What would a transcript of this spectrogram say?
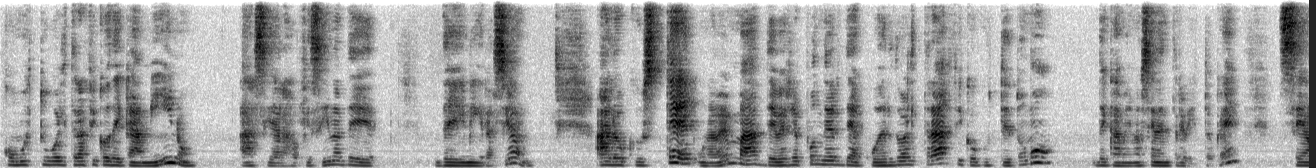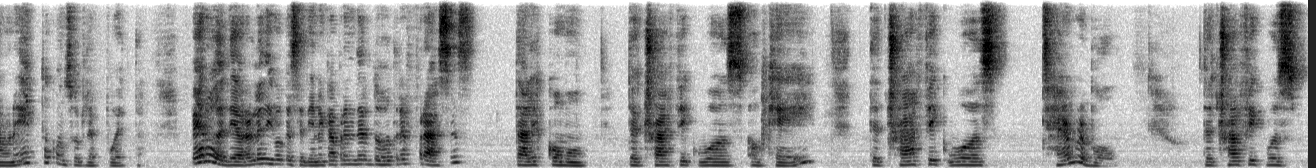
¿Cómo estuvo el tráfico de camino hacia las oficinas de, de inmigración? A lo que usted, una vez más, debe responder de acuerdo al tráfico que usted tomó de camino hacia la entrevista, ¿ok? Sea honesto con sus respuestas. Pero desde ahora le digo que se tiene que aprender dos o tres frases, tales como The traffic was okay. The traffic was terrible. The traffic was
